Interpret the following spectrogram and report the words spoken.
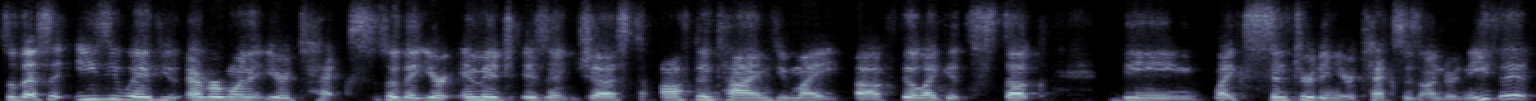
So that's an easy way if you ever wanted your text so that your image isn't just, oftentimes you might uh, feel like it's stuck being like centered in your text is underneath it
